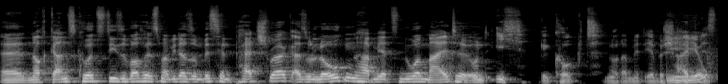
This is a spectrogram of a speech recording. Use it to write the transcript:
Äh, noch ganz kurz, diese Woche ist mal wieder so ein bisschen Patchwork. Also Logan haben jetzt nur Malte und ich geguckt, nur damit ihr Bescheid Jo. wisst.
